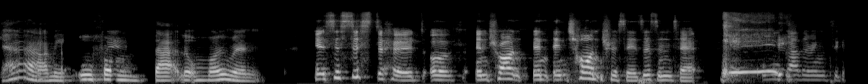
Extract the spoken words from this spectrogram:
yeah, I mean, all from that little moment. It's a sisterhood of enchant- enchantresses, isn't it? All gathering together.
